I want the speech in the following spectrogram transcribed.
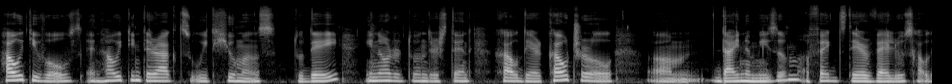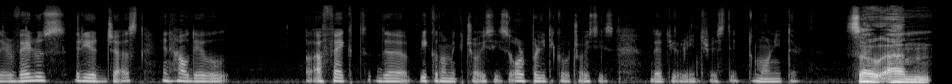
how it evolves and how it interacts with humans today in order to understand how their cultural um, dynamism affects their values how their values readjust and how they will affect the economic choices or political choices that you're interested to monitor so um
